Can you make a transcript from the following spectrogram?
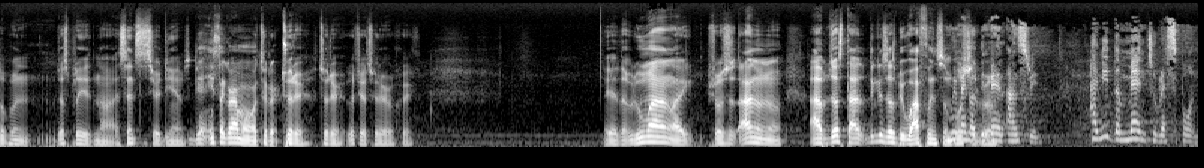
open. Just play it now. I sent it to your DMs. The Instagram or Twitter? Twitter, Twitter. Look at your Twitter real quick. Yeah, the woman like she was just I don't know. I've just I think it's just be waffling some women bullshit, or the bro. men answering. I need the men to respond.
